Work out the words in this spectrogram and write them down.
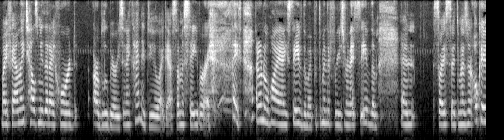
my family tells me that I hoard our blueberries, and I kind of do, I guess. I'm a saver. I, I, I don't know why I save them. I put them in the freezer and I save them. And so I said to my husband, okay,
